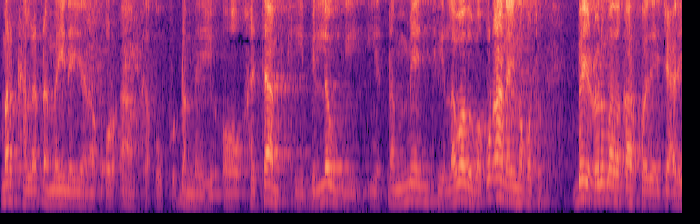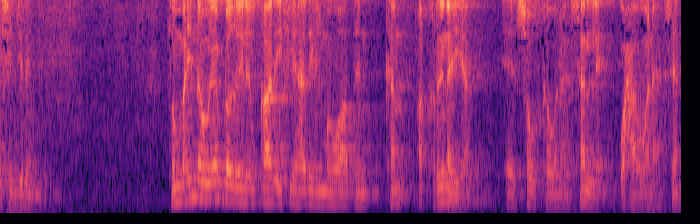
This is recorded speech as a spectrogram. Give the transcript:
Marka la dhammaynayana qur'aanka uu ku dhammeeyo oo khitaamkii bilowgii iyo dhammeyntii labaduba qur'aan ay noqoto bay culimmada qaarkood ay jeclaysan jireen uma inahu yanbagii lilqaari'i fi hadihi lmawaatin kan aqrinaya ee sawdka wanaagsan leh waxaa wanaagsan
